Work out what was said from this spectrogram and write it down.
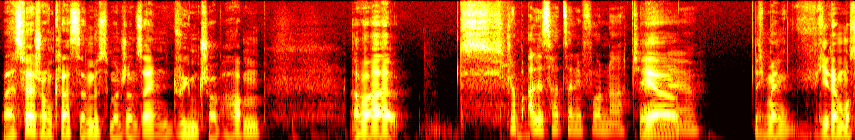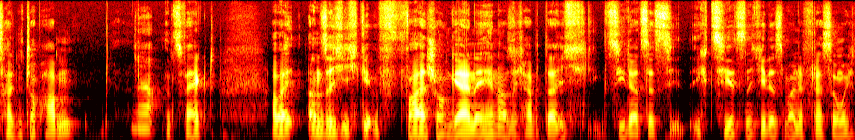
Weil es wäre schon krass, da müsste man schon seinen Dreamjob haben. Aber das, Ich glaube, alles hat seine Vor- und Nachteile. Ja. ich meine, jeder muss halt einen Job haben. Ja. It's fact. Aber an sich, ich fahre schon gerne hin. Also ich habe da, ich ziehe jetzt, jetzt, ich ziehe jetzt nicht jedes Mal eine Fresse und,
